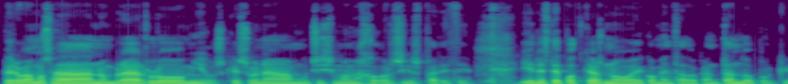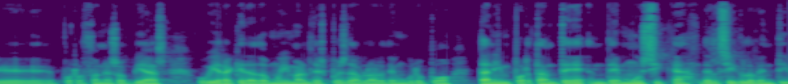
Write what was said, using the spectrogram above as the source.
Pero vamos a nombrarlo Muse, que suena muchísimo mejor, si os parece. Y en este podcast no he comenzado cantando porque, por razones obvias, hubiera quedado muy mal después de hablar de un grupo tan importante de música del siglo XXI.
